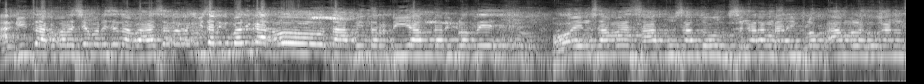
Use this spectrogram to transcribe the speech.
Anggita kepada siapa di sana? Mbak Asana lagi bisa dikembalikan. Oh, tapi terdiam dari blok D. Poin sama satu-satu. Sekarang dari blok A melakukan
